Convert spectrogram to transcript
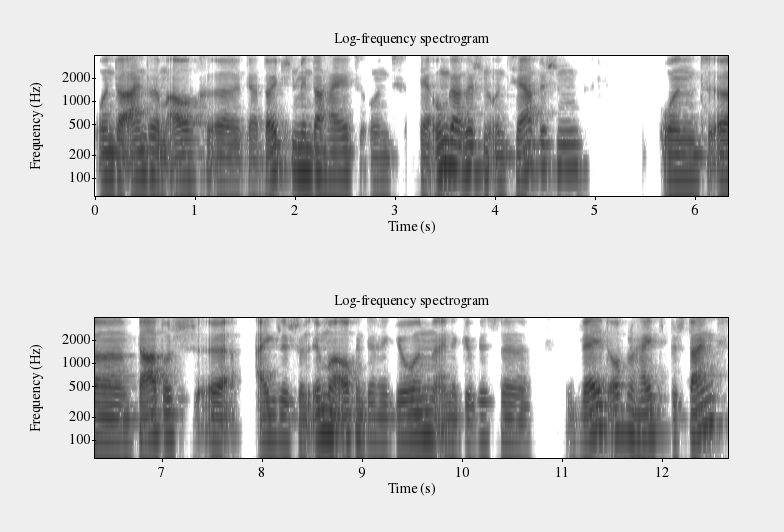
unter anderem auch äh, der deutschen Minderheit und der ungarischen und serbischen. Und äh, dadurch äh, eigentlich schon immer auch in der Region eine gewisse Weltoffenheit bestand,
